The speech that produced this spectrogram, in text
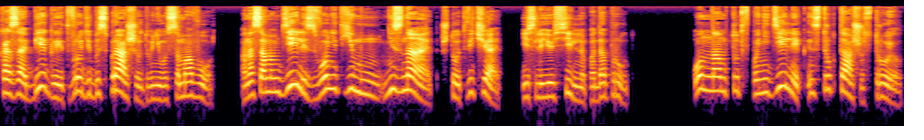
Коза бегает, вроде бы спрашивает у него самого, а на самом деле звонит ему, не знает, что отвечать, если ее сильно подопрут. Он нам тут в понедельник инструктаж устроил.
